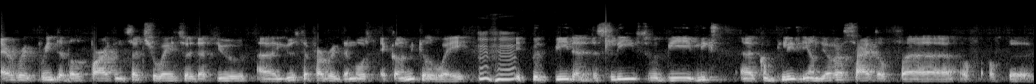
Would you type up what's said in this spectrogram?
every printable part in such a way so that you uh, use the fabric the most economical way. Mm-hmm. It could be that the sleeves would be mixed uh, completely on the other side of, uh, of, of, the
